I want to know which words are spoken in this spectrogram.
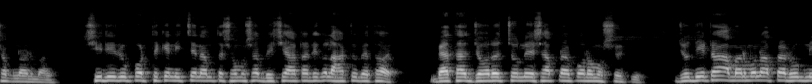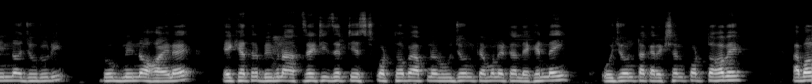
সব নর্মাল সিঁড়ির উপর থেকে নিচে নামতে সমস্যা, বেশি হাঁটাহাঁটি করলে হাঁটু ব্যথা হয়। ব্যথা জ্বরে চলে এসে আপনার পরামর্শ কি? যদি এটা, আমার মনে হয় আপনার রোগ নির্ণয় জরুরি। রোগ নির্ণয় হয় নাই এই ক্ষেত্রে বিভিন্ন আর্থ্রাইটিসের টেস্ট করতে হবে। আপনার ওজন কেমন এটা লেখেন নাই। ওজনটা কারেকশন করতে হবে। এবং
